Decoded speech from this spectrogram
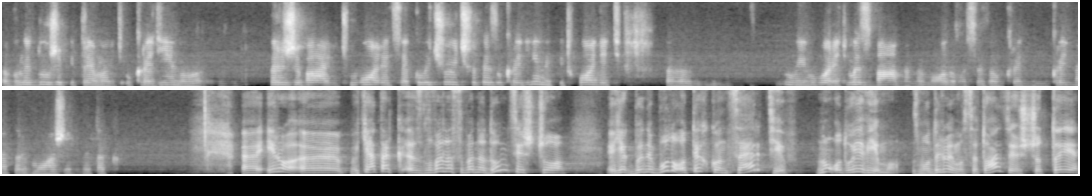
вони дуже підтримують Україну, переживають, моляться. Коли чують, що ти з України, підходять е, ну і говорять: ми з вами, ми молимося за Україну. Україна переможе. Вони так Іро, е, я так зловила себе на думці, що якби не було отих концертів, ну от уявімо, змоделюємо ситуацію, що ти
